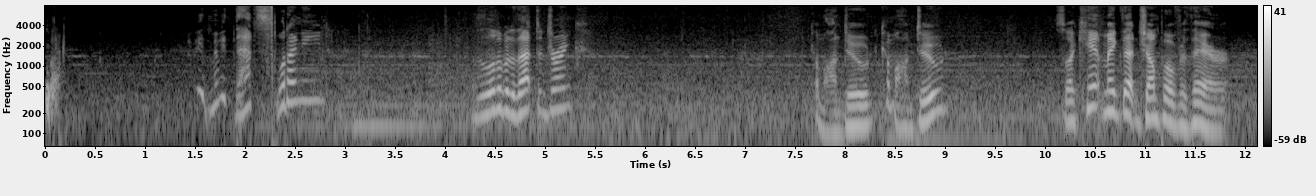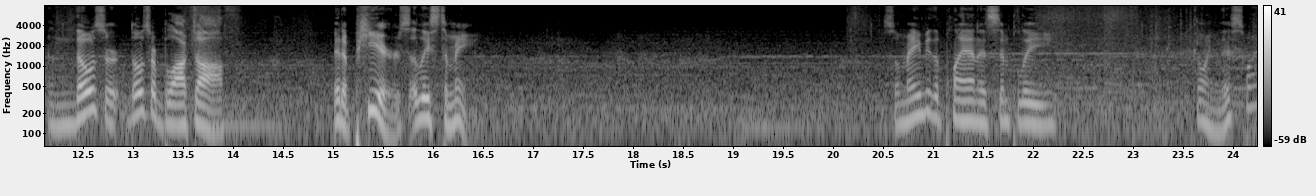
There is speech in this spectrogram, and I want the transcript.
Maybe, maybe that's what I need? A little bit of that to drink. Come on, dude. Come on, dude. So I can't make that jump over there. And those are those are blocked off. It appears, at least to me. So maybe the plan is simply going this way?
